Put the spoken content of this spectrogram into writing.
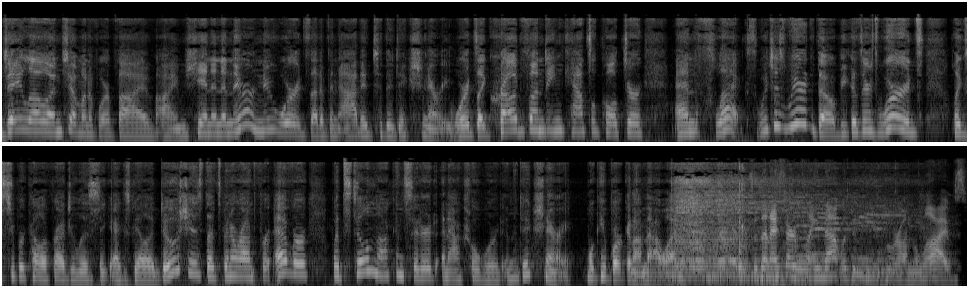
J Lo on Chum 1045. I'm Shannon, and there are new words that have been added to the dictionary. Words like crowdfunding, cancel culture, and flex, which is weird though, because there's words like supercalifragilisticexpialidocious that's been around forever, but still not considered an actual word in the dictionary. We'll keep working on that one. So then I started playing that with the people who are on the lives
